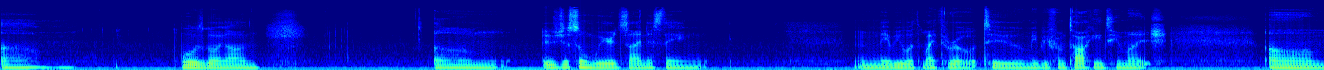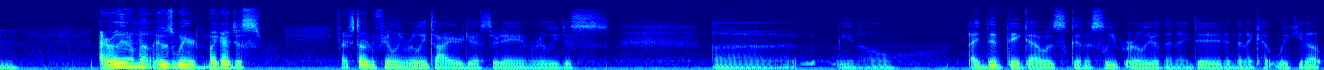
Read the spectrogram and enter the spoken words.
um what was going on um, it was just some weird sinus thing. Maybe with my throat too. Maybe from talking too much. Um, I really don't know. It was weird. Like I just, I started feeling really tired yesterday and really just, uh, you know, I did think I was gonna sleep earlier than I did, and then I kept waking up.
